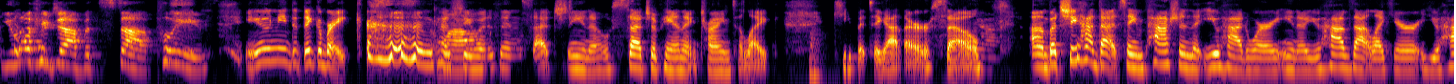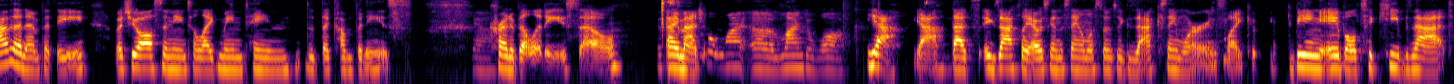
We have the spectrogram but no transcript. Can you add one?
You love your job, but stop, please. you need to take a break because she was in such you know such a panic trying to like keep it together so Yeah. um, but she had that same passion that you had where you know you have that like you're you have that empathy but you also need to like maintain the, the company's Yeah. credibility so It's I imagine. Line, uh, line to walk. yeah yeah that's exactly i was going to say almost those exact same words like being able to keep that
